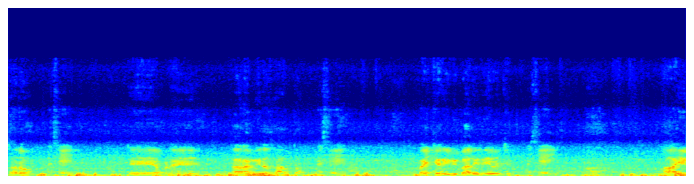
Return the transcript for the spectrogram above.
ਸਰੋਂ ਅੱਛਾ ਜੀ। ਤੇ ਆਪਣੇ ਤਾਰਾ ਮੀਰਾ ਸਾਬਤਾ ਅੱਛਾ ਜੀ। ਬਾਈ ਚਰੀ ਵੀ ਪਾ ਲਈ ਦੀ ਵਿੱਚ। ਅੱਛਾ ਜੀ। ਹਾਂ। ਆਹੀ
